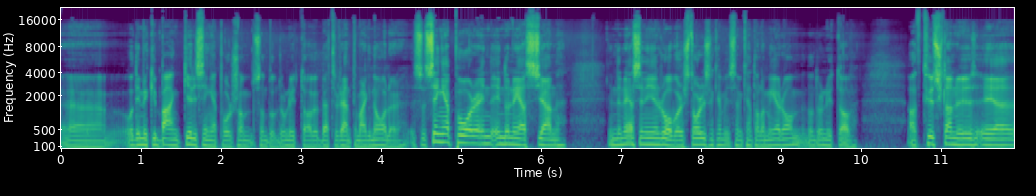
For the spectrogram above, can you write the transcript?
Uh, och det är mycket banker i Singapore som, som då drog nytta av bättre räntemarginaler. Så Singapore, in, Indonesien, Indonesien är en råvarustory som, kan som vi kan tala mer om. De drog nytta av att Tyskland nu är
